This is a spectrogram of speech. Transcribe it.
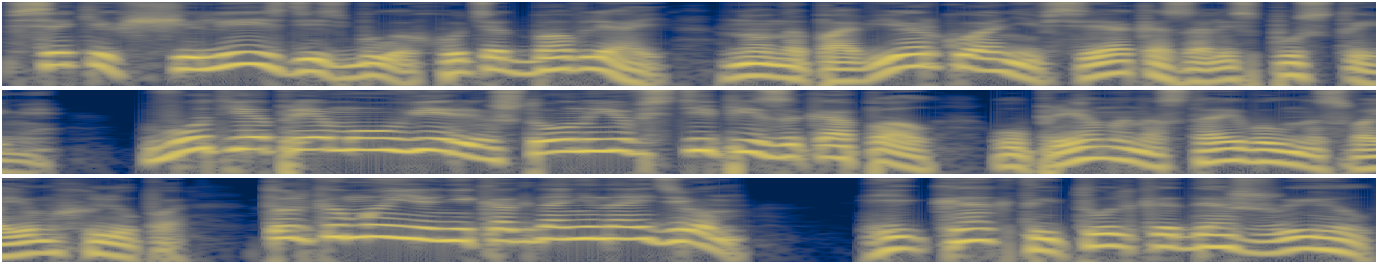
всяких щелей здесь было хоть отбавляй, но на поверку они все оказались пустыми. «Вот я прямо уверен, что он ее в степи закопал», — упрямо настаивал на своем хлюпа. «Только мы ее никогда не найдем». «И как ты только дожил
